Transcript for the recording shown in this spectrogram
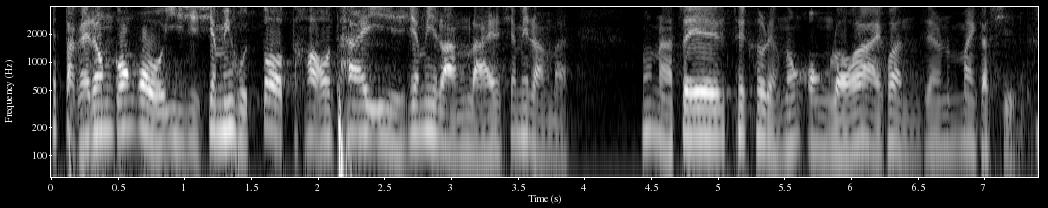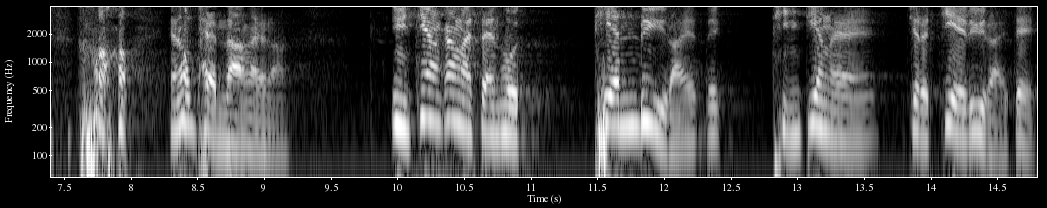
迄大家拢讲哦，伊是啥物佛祖投胎，伊是啥物人来，啥物人来。我那这这可能拢网络啊，款这样卖个信，迄种骗人诶啦。因为正讲诶神佛天律来的天顶诶。即个戒律内底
